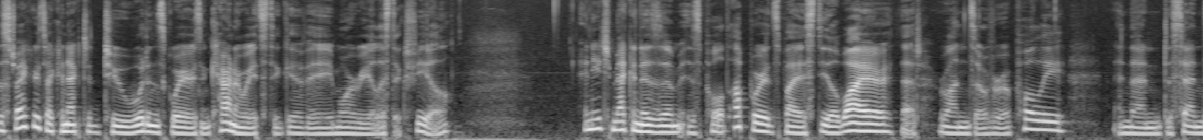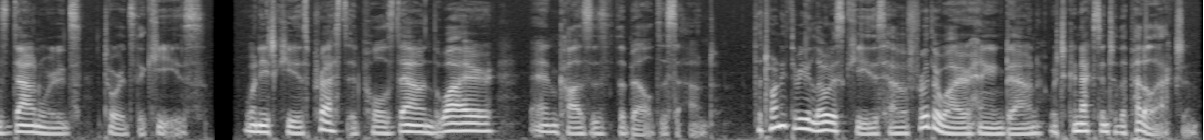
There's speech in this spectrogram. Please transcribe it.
The strikers are connected to wooden squares and counterweights to give a more realistic feel. And each mechanism is pulled upwards by a steel wire that runs over a pulley and then descends downwards towards the keys. When each key is pressed, it pulls down the wire and causes the bell to sound. The 23 lowest keys have a further wire hanging down which connects into the pedal action.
